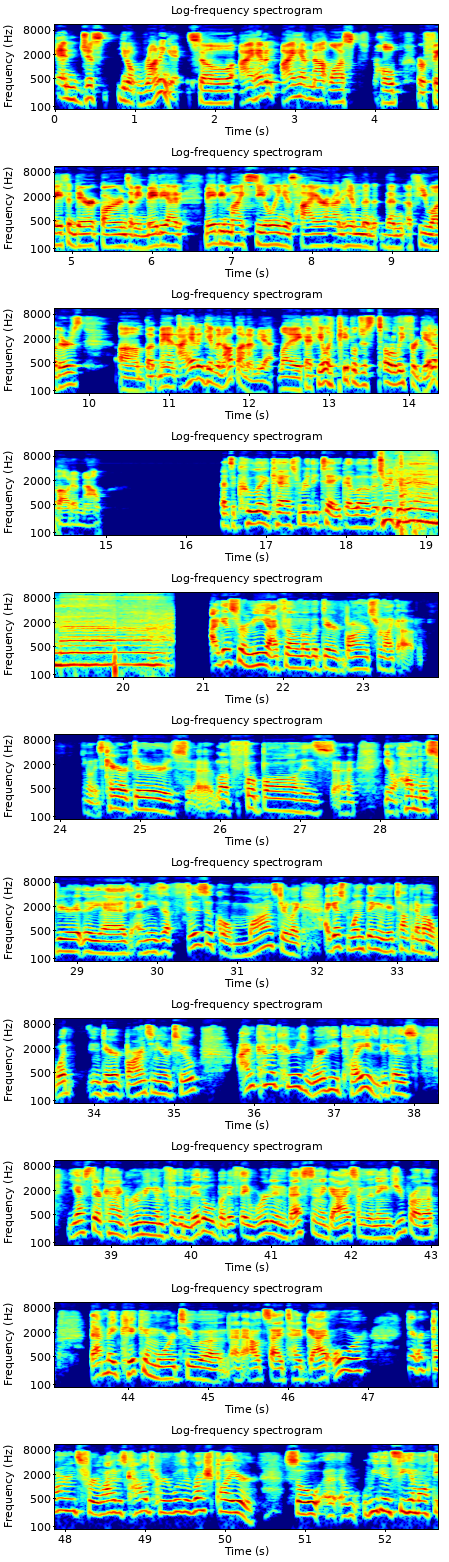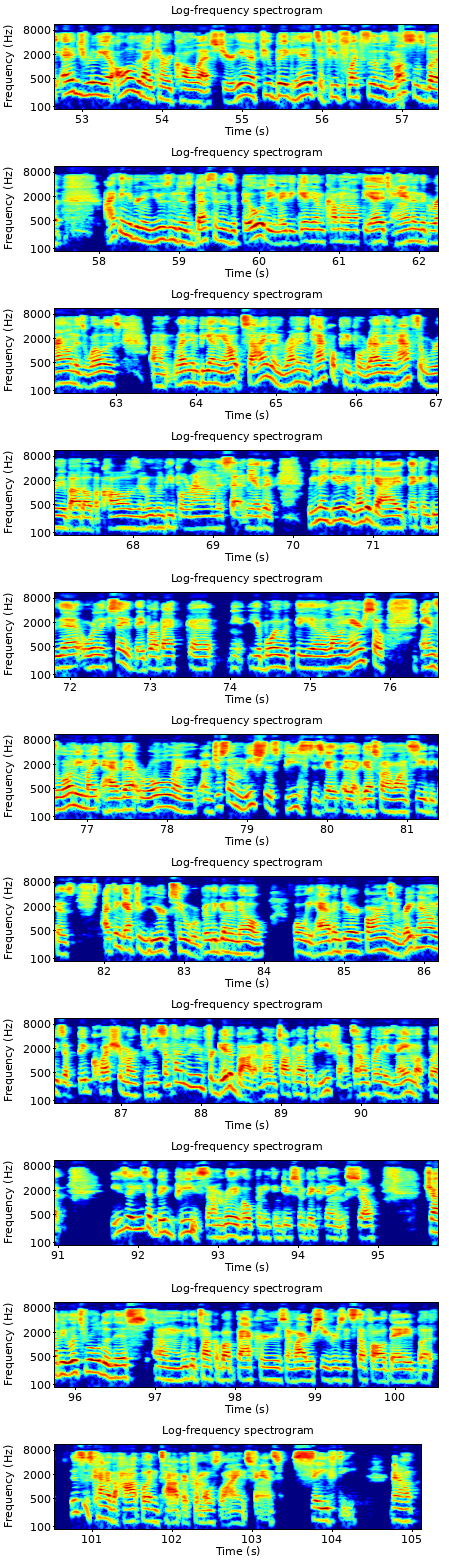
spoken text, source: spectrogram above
and just you know running it. So I haven't I have not lost hope or faith in Derrick Barnes. I mean maybe I maybe my ceiling is higher on him than than a few others. Um, but man, I haven't given up on him yet. Like I feel like people just totally forget about him now. That's a Kool Aid cast worthy take. I love it. Drink it in, man. I guess for me, I fell in love with Derrick Barnes from like a you know his character, his uh, love for football, his uh, you know humble spirit that he has, and he's a physical monster. Like I guess one thing when you're talking about what in Derrick Barnes in year two, I'm kind of curious where he plays because yes, they're kind of grooming him for the middle, but if they were to invest in a guy, some of the names you brought up, that may kick him more to a, an outside type guy or Derrick Barnes, for a lot of his college career, was a rush player. So uh, we didn't see him off the edge really at all that I can recall last year. He had a few big hits, a few flexes of his muscles, but I think if you're going to use him to his best of his ability, maybe get him coming off the edge, hand in the ground, as well as um, let him be on the outside and run and tackle people rather than have to worry about all the calls and moving people around, this, that, and the other. We may get another guy that can do that, or like you say, they brought back uh, your boy with the uh, long hair, so Anzalone might have that role and and just unleash this beast. Is I guess what I want to see because I think after year two, we're really going to know what we have in Derrick Barnes. And right now, he's a big question mark to me. Sometimes I even forget about him when I'm talking about the defense. I don't bring his name up, but he's a he's a big piece, and I'm really hoping he can do some big things. So, Shabby, let's roll to this. Um, we could talk about backers and wide receivers and stuff all day, but this is kind of the hot button topic for most Lions fans: safety. Now,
